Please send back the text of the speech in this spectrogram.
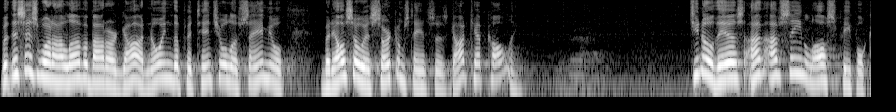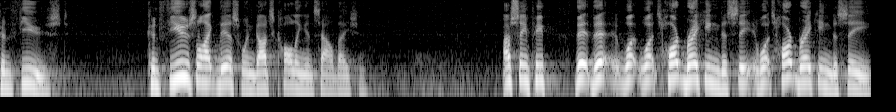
But this is what I love about our God, knowing the potential of Samuel, but also his circumstances. God kept calling. Do you know this? I've, I've seen lost people confused confused like this when God's calling in salvation. I've seen people. That, that, what, what's heartbreaking to see? What's heartbreaking to see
